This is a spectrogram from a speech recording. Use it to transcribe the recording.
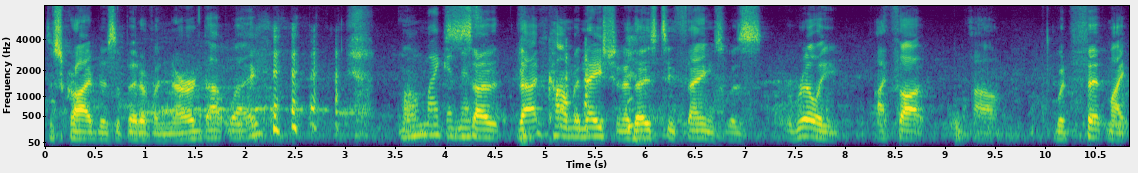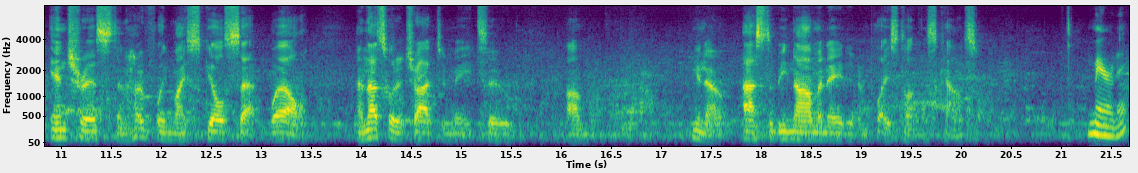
described as a bit of a nerd that way. oh my goodness! So that combination of those two things was really, I thought, um, would fit my interest and hopefully my skill set well, and that's what attracted me to, um, you know, asked to be nominated and placed on this council. Meredith.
